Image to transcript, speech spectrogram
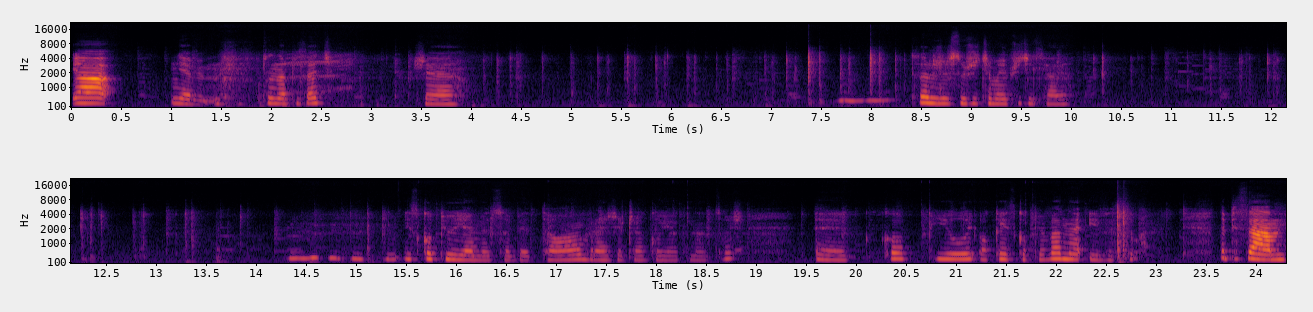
Ja... Nie wiem, co napisać. Że... Sorry, że słyszycie moje przyciski, ale... I skopiujemy sobie to, w razie czego jak na coś. Yy, kopiuj, ok, skopiowane i wysyłam. Napisałam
